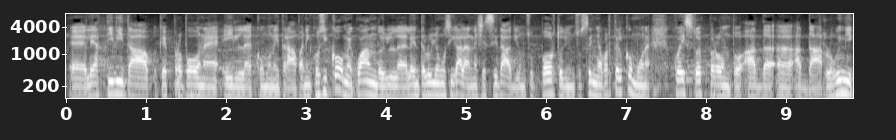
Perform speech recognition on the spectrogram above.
eh, le, attività che propone il Comune di Trapani, così come quando il, l'ente Luglio Musicale ha necessità di un supporto, di un sostegno da parte del Comune, questo è pronto ad, eh, a darlo. Quindi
